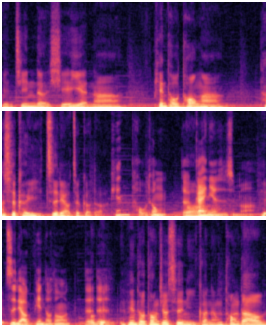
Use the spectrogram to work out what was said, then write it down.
眼睛的斜眼啊、偏头痛啊，它是可以治疗这个的。偏头痛的概念是什么？哦、治疗偏头痛的偏头痛就是你可能痛到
